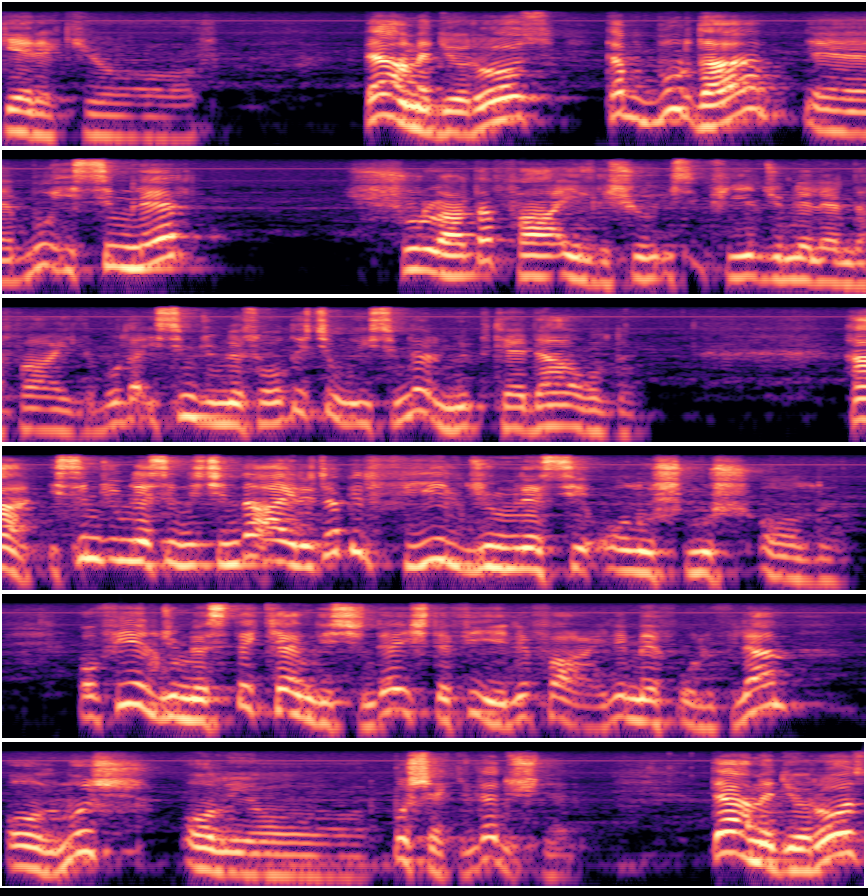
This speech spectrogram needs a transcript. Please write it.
gerekiyor. Devam ediyoruz. Tabi burada e, bu isimler şuralarda faildi. Şu fiil cümlelerinde faildi. Burada isim cümlesi olduğu için bu isimler müpteda oldu. Ha, isim cümlesinin içinde ayrıca bir fiil cümlesi oluşmuş oldu. O fiil cümlesi de kendi içinde işte fiili, faili, mef'ulü filan olmuş oluyor. Bu şekilde düşünelim. Devam ediyoruz.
